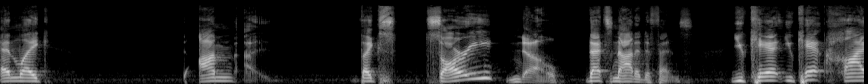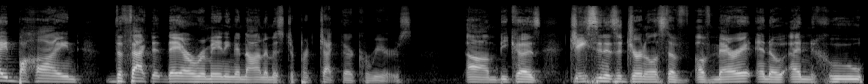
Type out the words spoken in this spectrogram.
And like, I'm like, sorry, no, that's not a defense. You can't you can't hide behind the fact that they are remaining anonymous to protect their careers. Um, because Jason is a journalist of, of merit and uh, and who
